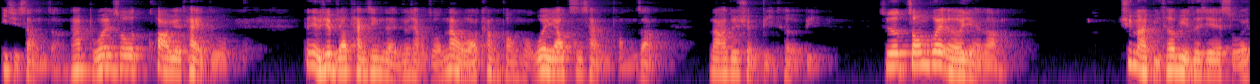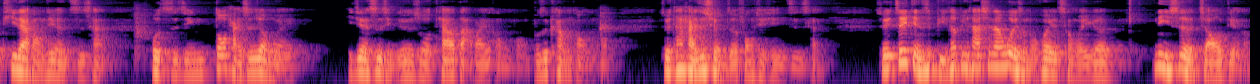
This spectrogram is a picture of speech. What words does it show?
一起上涨，它不会说跨越太多。但有些比较贪心的人就想说，那我要抗通膨，我也要资产膨胀，那他就选比特币。所以说，终归而言啊，去买比特币这些所谓替代黄金的资产。或资金都还是认为一件事情，就是说他要打败通膨，不是抗通膨，所以他还是选择风险性资产。所以这一点是比特币它现在为什么会成为一个逆势的焦点啊？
